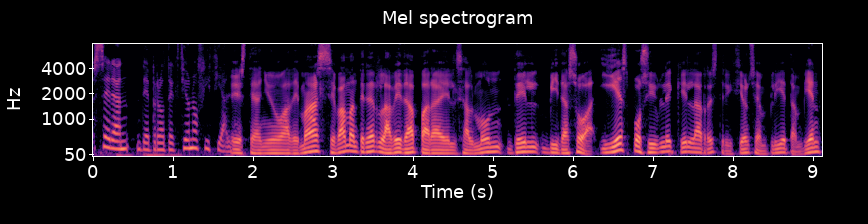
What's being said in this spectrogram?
serán de protección oficial. Este año, además, se va a mantener la veda para el salmón del Vidasoa y es posible que la restricción se amplíe también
